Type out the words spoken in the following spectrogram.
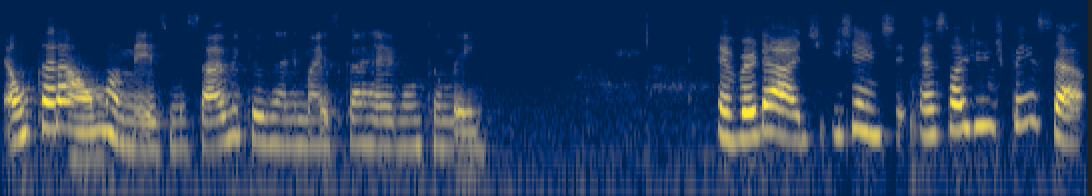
é um trauma mesmo, sabe? Que os animais carregam também. É verdade. E, gente, é só a gente pensar:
